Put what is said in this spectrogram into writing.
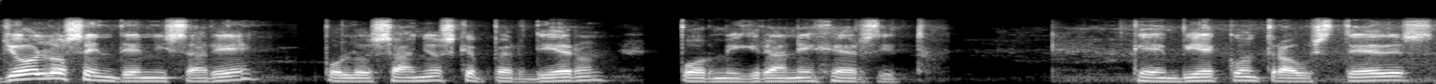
Yo los indemnizaré por los años que perdieron por mi gran ejército, que envié contra ustedes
